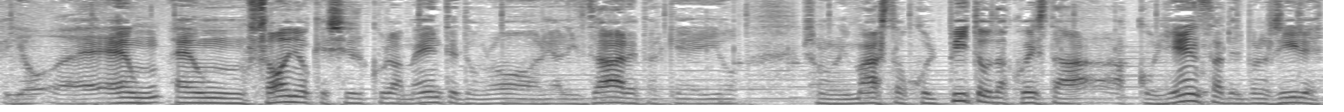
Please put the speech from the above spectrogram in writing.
Io, eh, è, un, è, un, sogno che sicuramente dovrò realizzare perché io sono rimasto colpito da questa accoglienza del Brasile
